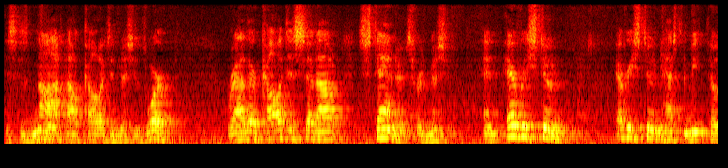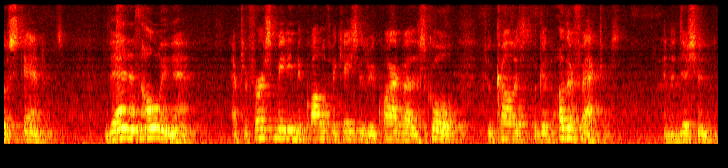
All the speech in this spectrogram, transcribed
this is not how college admissions work. Rather, colleges set out standards for admission, and every student Every student has to meet those standards. Then and only then, after first meeting the qualifications required by the school, do colleges look at other factors in addition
